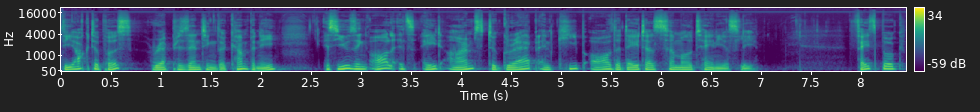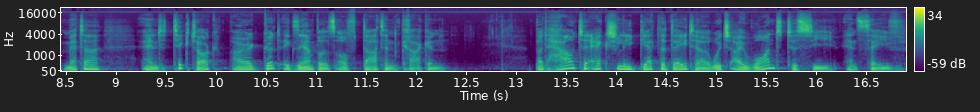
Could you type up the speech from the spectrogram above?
The octopus, representing the company, is using all its eight arms to grab and keep all the data simultaneously. Facebook, Meta, and TikTok are good examples of Datenkraken. But how to actually get the data which I want to see and save?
